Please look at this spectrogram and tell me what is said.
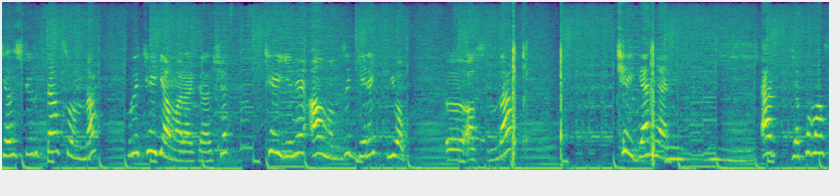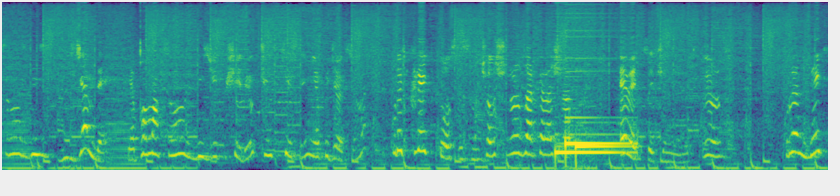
Çalıştırdıktan sonra burada keygen var arkadaşlar. Keygeni almanıza gerek yok e, aslında. Keygen yani yapamazsınız diye- diyeceğim de yapamazsınız diyecek bir şey yok. Çünkü kesin yapacaksınız. Burada crack dosyasını çalıştırıyoruz arkadaşlar. Evet seçeneğini tıklıyoruz. Burada next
